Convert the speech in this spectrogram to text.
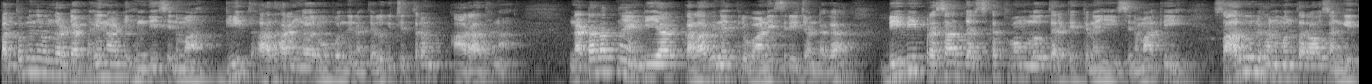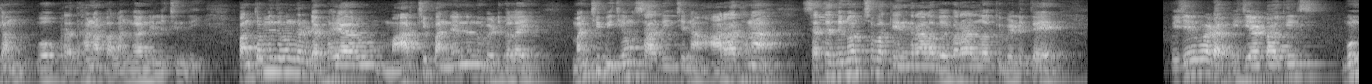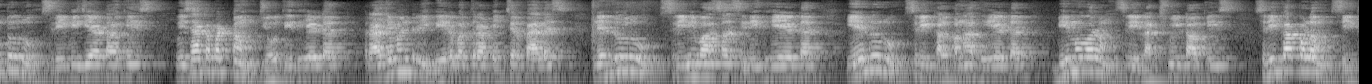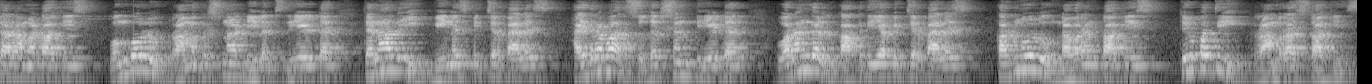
పంతొమ్మిది వందల డెబ్భై నాటి హిందీ సినిమా గీత్ ఆధారంగా రూపొందిన తెలుగు చిత్రం ఆరాధన. నటరత్న ఎన్టీఆర్ కళాభినేత్రి వాణిశ్రీ జంటగా బివి ప్రసాద్ దర్శకత్వంలో తెరకెక్కిన ఈ సినిమాకి సాలూరి హనుమంతరావు సంగీతం ఓ ప్రధాన బలంగా నిలిచింది. పంతొమ్మిది వందల డెబ్భై ఆరు మార్చి పన్నెండును విడుదలై మంచి విజయం సాధించిన ఆరాధన శతదినోత్సవ కేంద్రాల వివరాల్లోకి వెళితే Vijayawada Vijaya talkies Guntur Sri Vijaya talkies Visakhapatnam Jyothi theatre Rajahmundry Veerabhadra picture palace Nellore Srinivasa cine theatre Eluru Sri Kalpana theatre Bhimavaram Sri Lakshmi talkies Srikakulam Seetharama talkies Ongole Ramakrishna deluxe theatre Tenali Venus picture palace Hyderabad Sudarshan theatre Warangal Kakatiya picture palace Kurnool Navrang talkies Tirupati Ramraj talkies.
